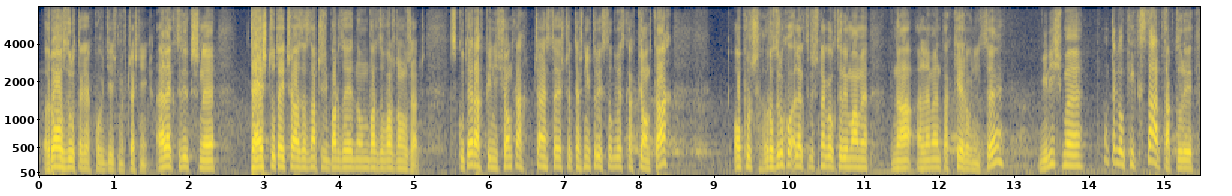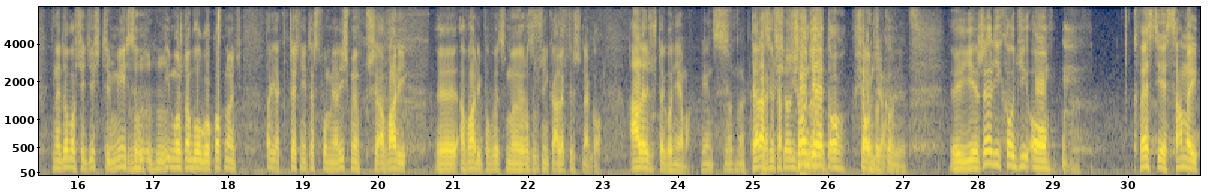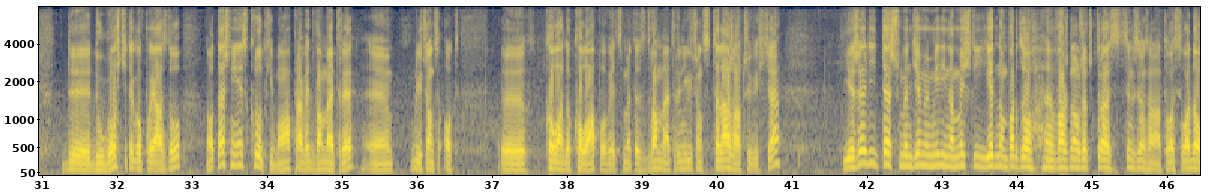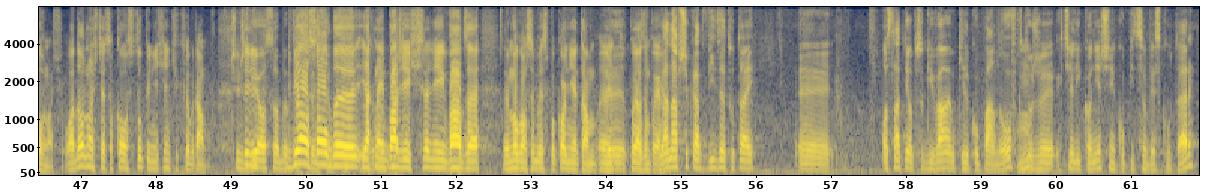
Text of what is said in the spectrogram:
rozruch, tak jak powiedzieliśmy wcześniej, elektryczny. Też tutaj trzeba zaznaczyć bardzo jedną bardzo ważną rzecz. W skuterach 50, często jeszcze też niektórych 125, oprócz rozruchu elektrycznego, który mamy na elementach kierownicy, mieliśmy no, tego kickstarta, który znajdował się gdzieś w tym miejscu i można było go kopnąć, tak jak wcześniej też wspomnieliśmy, przy awarii, e, awarii powiedzmy rozrusznika elektrycznego. Ale już tego nie ma, więc No tak. teraz Jak już jak wsiądzie, nam, to wsiądzie. To koniec. Jeżeli chodzi o kwestię samej y, długości tego pojazdu, no też nie jest krótki, bo ma prawie 2 metry, y, licząc od y, koła do koła powiedzmy, to jest 2 metry, nie licząc stelaża oczywiście. Jeżeli też będziemy mieli na myśli jedną bardzo e, ważną rzecz, która jest z tym związana, to jest ładowność. Ładowność to jest około 150 kg. Czyli dwie osoby Dwie osoby 45 jak najbardziej w średniej wadze e, mogą sobie spokojnie tam e, pojazdem pojechać. Ja na przykład widzę tutaj, ostatnio obsługiwałem kilku panów, Mhm. którzy chcieli koniecznie kupić sobie skuter.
